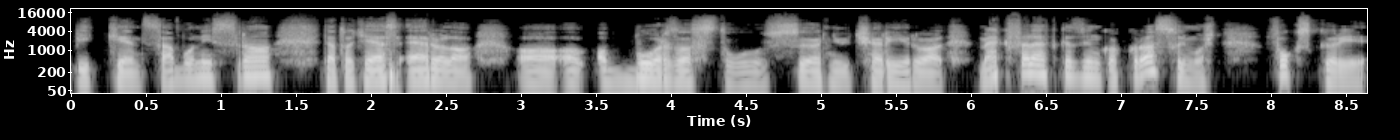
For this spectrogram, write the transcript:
pickként Sabonisra, tehát hogyha ez, erről a, a, a borzasztó szörnyű cseréről megfeledkezünk, akkor az, hogy most Fox köré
